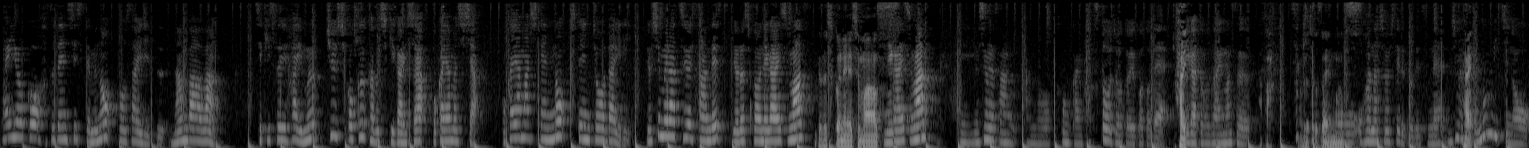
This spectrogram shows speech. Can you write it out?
太陽光発電システムの搭載率ナンバーワン積水ハイム中四国株式会社岡山支社岡山支店の支店長代理、吉村剛さんです。よろしくお願いします。よろしくお願いします。お願いします。えー、吉村さん、あの、今回初登場ということで、はい、ありがとうございます。あありがとうございます。お話をしてるとですね、吉村さん、はい、尾道の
